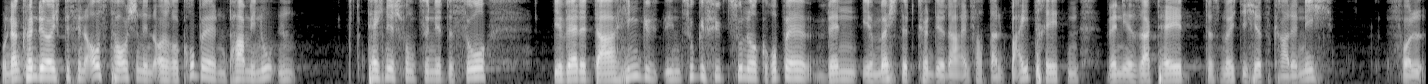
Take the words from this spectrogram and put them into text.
Und dann könnt ihr euch ein bisschen austauschen in eurer Gruppe, ein paar Minuten. Technisch funktioniert es so, ihr werdet da hinzugefügt zu einer Gruppe. Wenn ihr möchtet, könnt ihr da einfach dann beitreten. Wenn ihr sagt, hey, das möchte ich jetzt gerade nicht, voll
